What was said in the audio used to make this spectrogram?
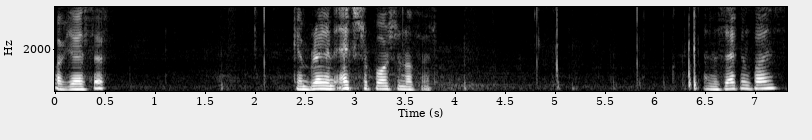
of Yosef can bring an extra portion of it. And the second place,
